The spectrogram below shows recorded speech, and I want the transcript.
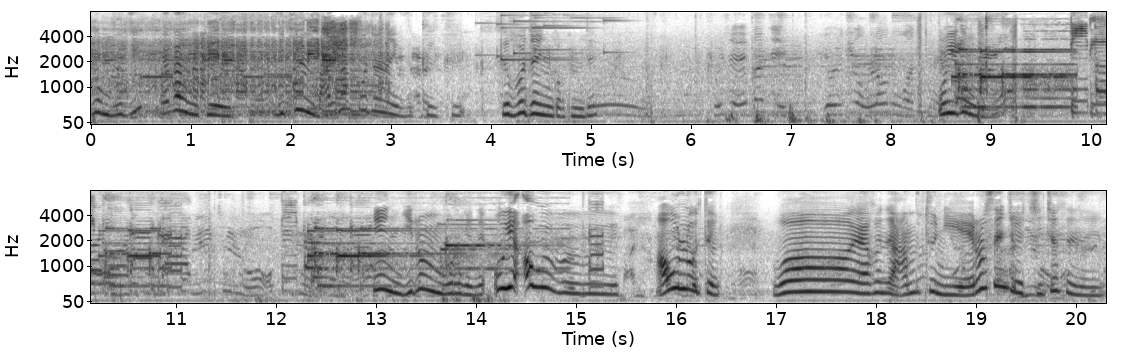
이건 뭐지? 약간 그 밑에는 마지막 버전의 그, 그, 그 버전인 것 같은데? 벌써 여기까지 열기가 올라오는 것 같아. 어, 이건 뭐야? 1킬로 업데이트 얘는 이름은 모르겠네. 오, 얘, 아우, 뭐, 뭐, 뭐. 아울로트. 와, 야, 근데 아무튼 이 에러센즈가 진짜 세네. 응?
